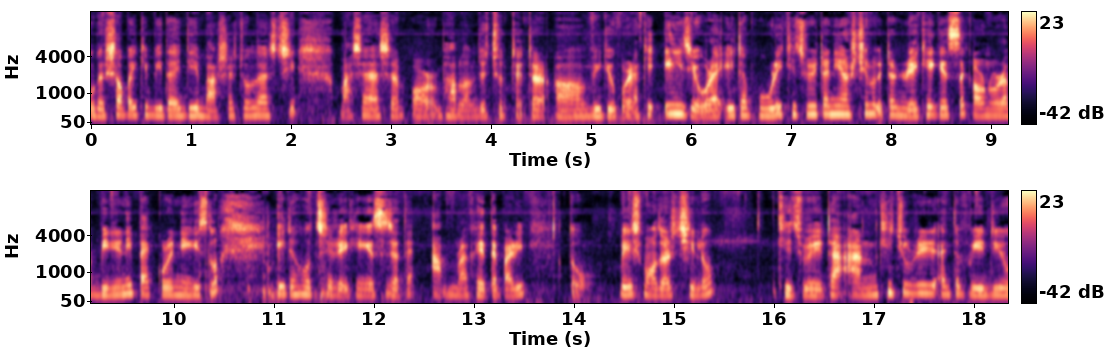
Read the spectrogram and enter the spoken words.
ওদের সবাইকে বিদায় দিয়ে বাসায় চলে আসছি। বাসায় আসার পর ভাবলাম যে ছোট্ট একটা ভিডিও করে রাখি। এই যে ওরা এটা ভোরে খিচুড়িটা নিয়ে আসছিল, এটা রেখে গেছে। কারণ ওরা বিরিয়ানি প্যাক করে নিয়ে গেছিল। এটা হচ্ছে রেখে গেছে যাতে আমরা খেতে পারি। তো বেশ মজার ছিল। খিচুড়িটা অ্যান্ড খিচুড়ির একটা ভিডিও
